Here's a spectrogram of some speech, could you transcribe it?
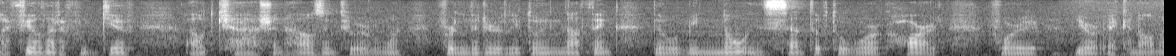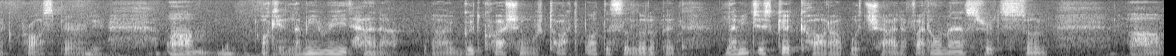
I feel that if we give out cash and housing to everyone for literally doing nothing there will be no incentive to work hard for your economic prosperity. Um, okay let me read hannah. Uh, good question. We've talked about this a little bit. Let me just get caught up with chat. If i don't answer it soon um,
